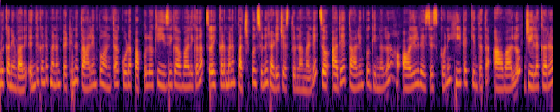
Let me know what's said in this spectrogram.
ఉడకనివ్వాలి. ఎందుకంటే మనం పెట్టిన తాలింపు అంతా కూడా పప్పులోకి ఈజీగా అవ్వాలి కదా! సో, ఇక్కడ మనం పచ్చి పులుసుని రెడీ చేస్తున్నామండి. సో, అదే తాలింపు గిన్నెలో ఆయిల్ వేసేసుకొని హీట్ ఎక్కిన తర్వాత ఆవాలు, జీలకర్ర,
